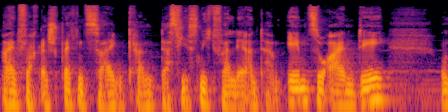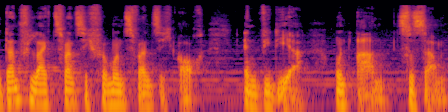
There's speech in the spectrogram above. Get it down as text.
einfach entsprechend zeigen kann, dass sie es nicht verlernt haben. Ebenso AMD und dann vielleicht 2025 auch Nvidia und ARM zusammen.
